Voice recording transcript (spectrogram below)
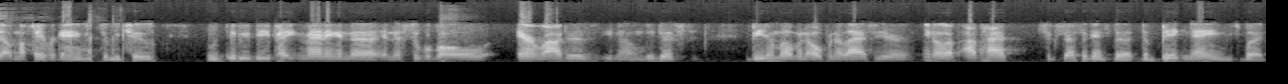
was my favorite game. He threw me two. We, we beat Peyton Manning in the in the Super Bowl. Aaron Rodgers, you know, we just beat him up in the opener last year. You know, I've, I've had success against the the big names, but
